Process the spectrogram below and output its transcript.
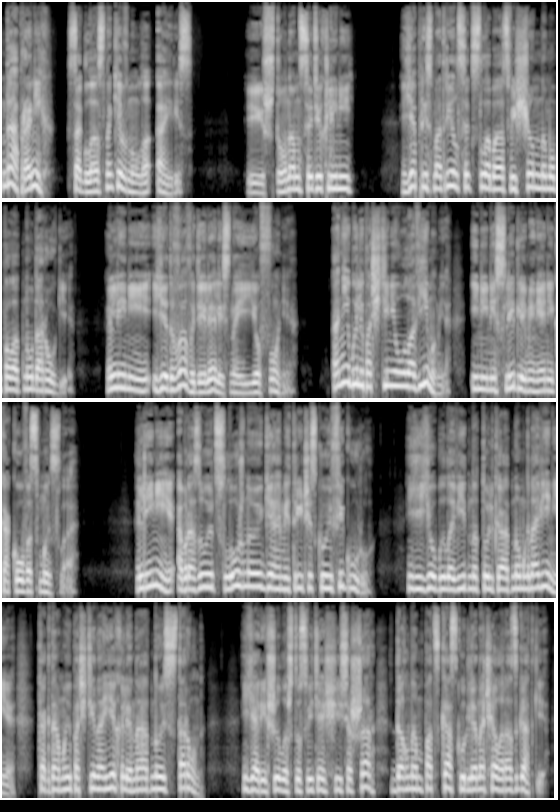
«Да, про них», — согласно кивнула Айрис. «И что нам с этих линий?» Я присмотрелся к слабо освещенному полотну дороги. Линии едва выделялись на ее фоне. Они были почти неуловимыми и не несли для меня никакого смысла. Линии образуют сложную геометрическую фигуру. Ее было видно только одно мгновение, когда мы почти наехали на одну из сторон. Я решила, что светящийся шар дал нам подсказку для начала разгадки —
